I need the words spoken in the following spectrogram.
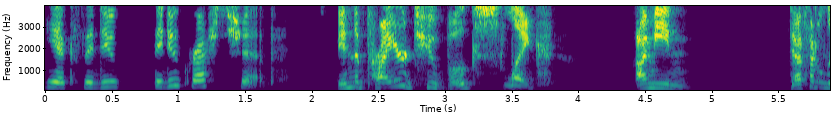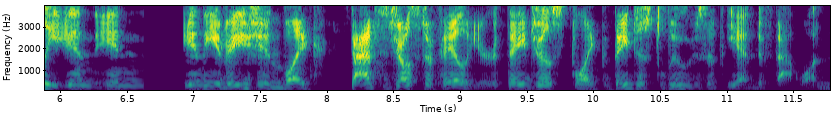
Yeah, because they do they do crash the ship. in the prior two books, like, I mean, definitely in in in the invasion, like that's just a failure. They just like they just lose at the end of that one.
